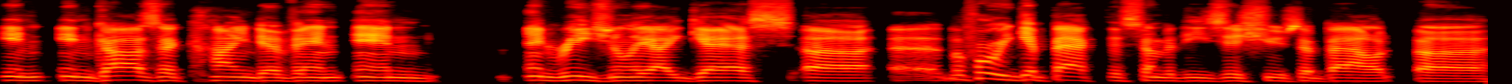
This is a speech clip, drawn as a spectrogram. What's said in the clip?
in in Gaza, kind of, and and and regionally, I guess. Uh, uh, before we get back to some of these issues about, uh,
